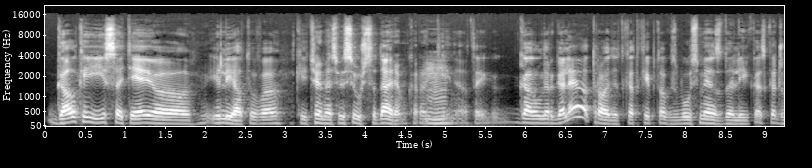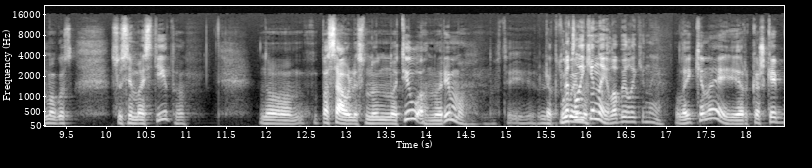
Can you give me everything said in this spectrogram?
Gal kai jis atėjo į Lietuvą, kai čia mes visi užsidarėm karantinę, mm. tai gal ir galėjo atrodyti, kad kaip toks bausmės dalykas, kad žmogus susimastytų. Nu, pasaulis nu, nutilo, nurimo. Nu, tai lėktuvai, Bet laikinai, labai laikinai. Laikinai. Ir kažkaip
